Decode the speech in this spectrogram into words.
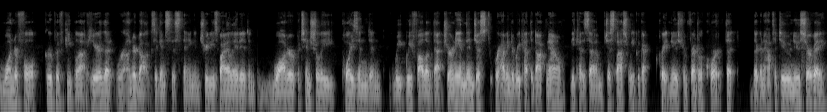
wonderful group of people out here that were underdogs against this thing and treaties violated and water potentially poisoned. And we, we followed that journey. And then just we're having to recut the doc now because um, just last week we got great news from federal court that they're going to have to do a new survey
